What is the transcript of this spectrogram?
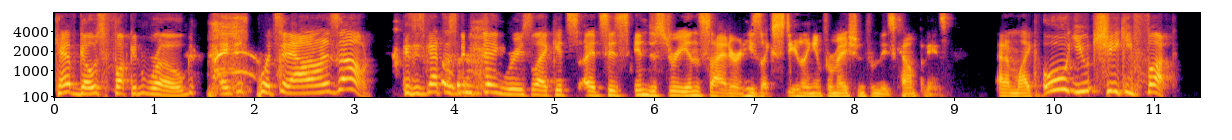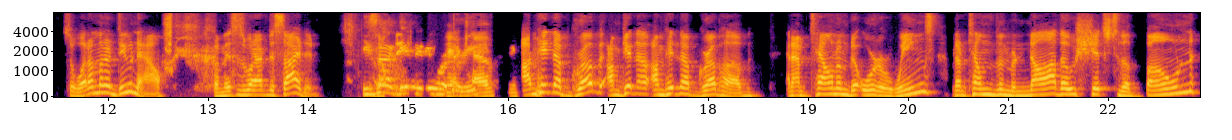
Kev goes fucking rogue and just puts it out on his own because he's got this new thing where he's like, it's it's his industry insider, and he's like stealing information from these companies. And I'm like, oh, you cheeky fuck. So what I'm gonna do now, and this is what I've decided. he's not getting anywhere. yeah, I'm hitting up Grub. I'm getting. Up, I'm hitting up Grubhub, and I'm telling them to order wings, but I'm telling them to gnaw those shits to the bone,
